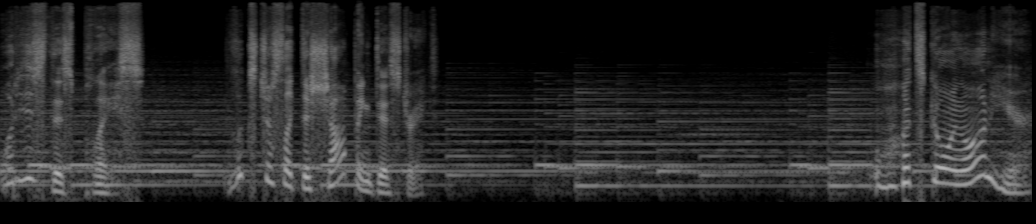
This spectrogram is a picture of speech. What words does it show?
What is this place? It looks just like the shopping district. What's going on here?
